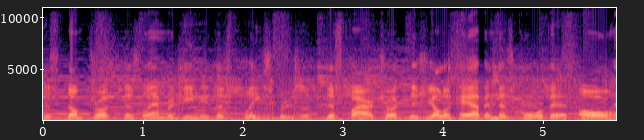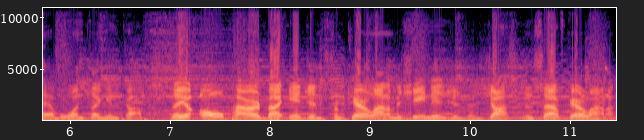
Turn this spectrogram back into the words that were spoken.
This dump truck, this Lamborghini, this police cruiser, this fire truck, this yellow cab, and this Corvette all have one thing in common. They are all powered by engines from Carolina Machine Engines in Johnston, South Carolina,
